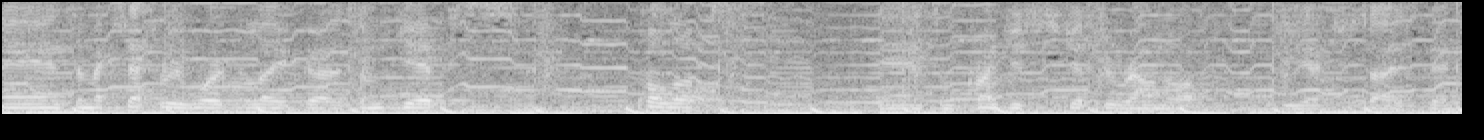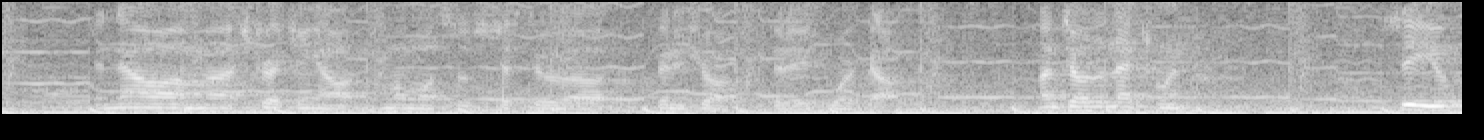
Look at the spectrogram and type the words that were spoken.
and some accessory work like uh, some dips, pull-ups, and some crunches just to round off the exercise day. And now I'm uh, stretching out my muscles just to uh, finish off today's workout. Until the next one, see you.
